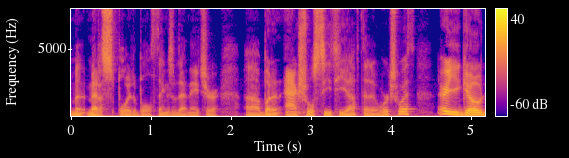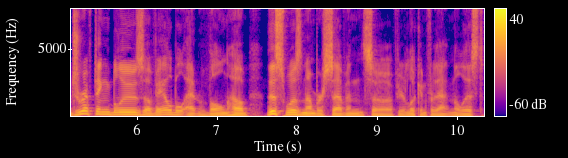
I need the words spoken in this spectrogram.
metasploitable things of that nature, uh, but an actual CTF that it works with. There you go, Drifting Blues available at VulnHub. This was number seven, so if you're looking for that in the list,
